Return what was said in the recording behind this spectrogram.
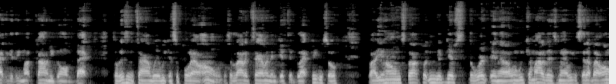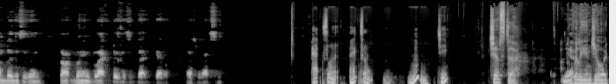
have to get the economy going back. So this is a time where we can support our own. There's a lot of talent and gifted black people. So while you're home, start putting your gifts to work. And uh, when we come out of this, man, we can set up our own businesses and start bringing the black businesses back together. That's what I see. Excellent. Excellent. Mm, gee. Chipster, yeah. really enjoyed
